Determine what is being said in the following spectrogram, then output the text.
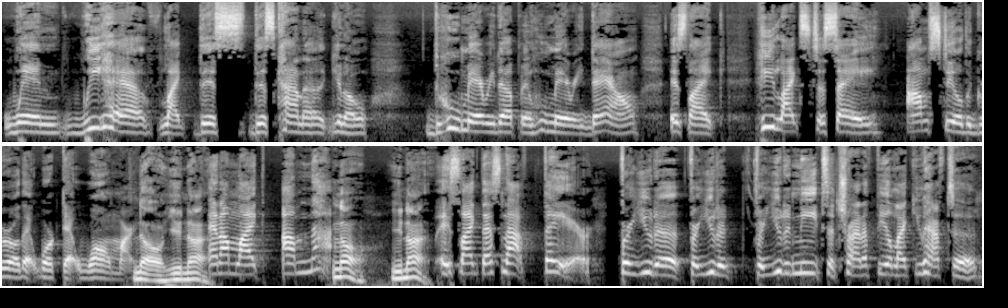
when we have like this, this kind of, you know, who married up and who married down, it's like he likes to say, I'm still the girl that worked at Walmart. No, you're not. And I'm like, I'm not. No, you're not. it's like that's not fair for you to for you to for you to need to try to feel like you have to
